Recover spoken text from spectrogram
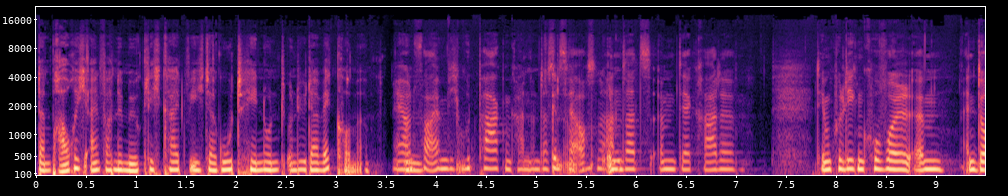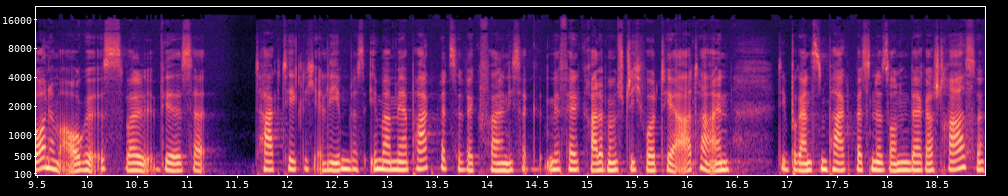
dann brauche ich einfach eine Möglichkeit, wie ich da gut hin und, und wieder wegkomme. Ja, und, und vor allem, wie ich gut parken kann. Und das genau. ist ja auch so ein Ansatz, ähm, der gerade dem Kollegen Kowol ähm, ein Dorn im Auge ist, weil wir es ja tagtäglich erleben, dass immer mehr Parkplätze wegfallen. Ich sag, mir fällt gerade beim Stichwort Theater ein, die ganzen Parkplätze in der Sonnenberger Straße,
